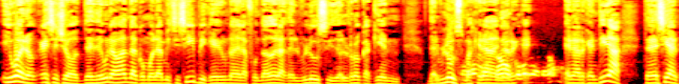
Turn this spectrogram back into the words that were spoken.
y bueno, qué sé yo, desde una banda como la Mississippi, que es una de las fundadoras del blues y del rock aquí en, del blues más que ¿Cómo nada en, Argentina, te decían,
